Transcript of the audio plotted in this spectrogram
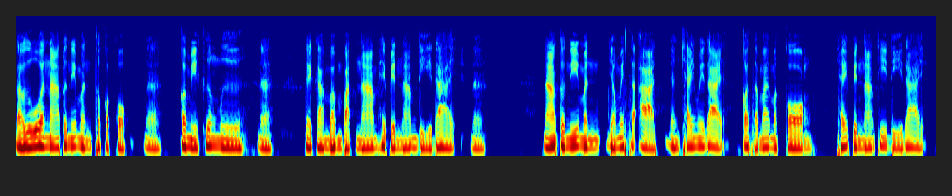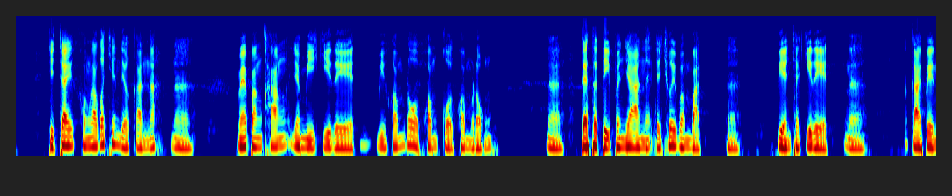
เรารู้ว่าน้ำตัวนี้มันสกปรกนะก็มีเครื่องมือนะในการบำบัดน้ำให้เป็นน้ำดีได้นะน้ำตัวนี้มันยังไม่สะอาดยังใช้ไม่ได้ ก็สามารถมากองใช้เป็นน้ำที่ดีได้ จิตใจของเราก็เช่นเดียวกันนะนะแม้บางครั้งยังมีกิเลสมีความโลภความโกรธความหลงนะแต่สติปัญญาเนี่ยจะช่วยบำบัดนะเปลี่ยนจากกิเลสนะกลายเป็น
